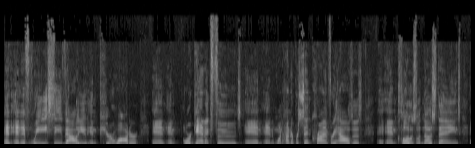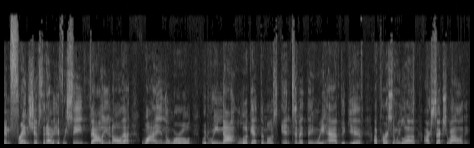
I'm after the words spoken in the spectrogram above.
And, and if we see value in pure water and, and organic foods and, and 100% crime free houses and, and clothes with no stains and friendships that have, if we see value in all that, why in the world would we not look at the most intimate thing we have to give a person we love, our sexuality?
